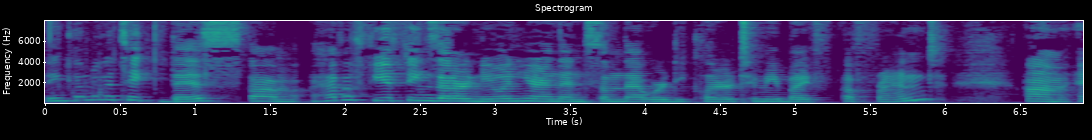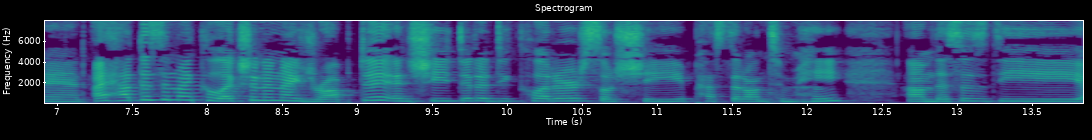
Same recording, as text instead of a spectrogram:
Think I'm going to take this. Um, I have a few things that are new in here and then some that were declared to me by a friend. Um, and I had this in my collection and I dropped it and she did a declutter so she passed it on to me. Um, this is the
